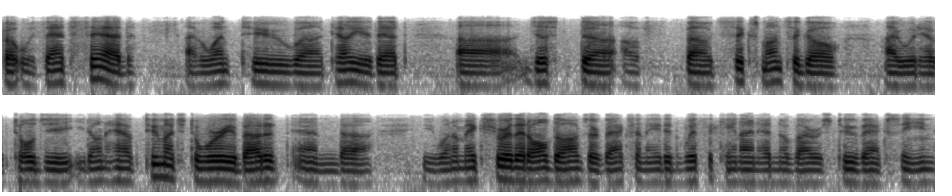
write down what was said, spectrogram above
But with that said, I want to uh, tell you that uh, just uh, about six months ago, I would have told you you don't have too much to worry about it, and uh, you want to make sure that all dogs are vaccinated with the canine adenovirus 2 vaccine.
